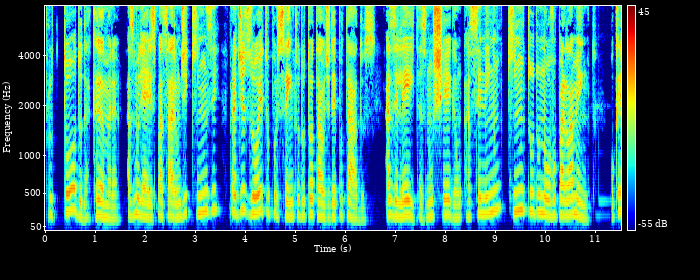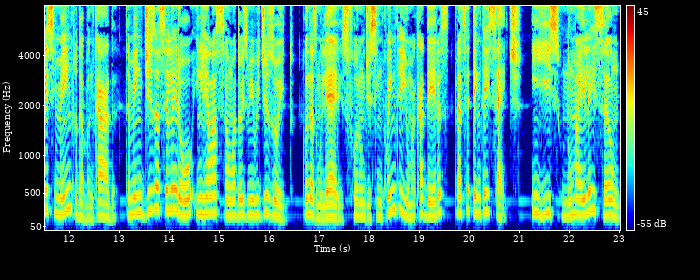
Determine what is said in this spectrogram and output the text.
para o todo da Câmara, as mulheres passaram de 15% para 18% do total de deputados. As eleitas não chegam a ser nem um quinto do novo parlamento. O crescimento da bancada também desacelerou em relação a 2018, quando as mulheres foram de 51 cadeiras para 77. E isso numa eleição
